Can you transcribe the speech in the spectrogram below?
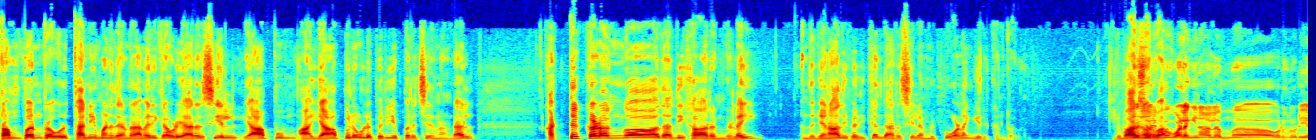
ட்ரம்ப் என்ற ஒரு தனி மனிதன் அமெரிக்காவுடைய அரசியல் யாப்பும் யாப்பில் உள்ள பெரிய பிரச்சனை என்றால் கட்டுக்கடங்காத அதிகாரங்களை அந்த ஜனாதிபதிக்கு அந்த அரசியல் அமைப்பு வழங்கி இருக்கின்றது இது பாருங்க அரசியலமைப்பு வழங்கினாலும் அவர்களுடைய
